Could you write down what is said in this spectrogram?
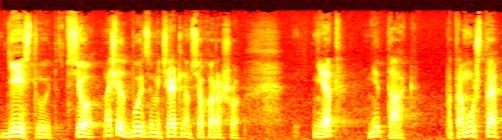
Действует, все, значит будет замечательно, все хорошо. Нет, не так. Потому что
